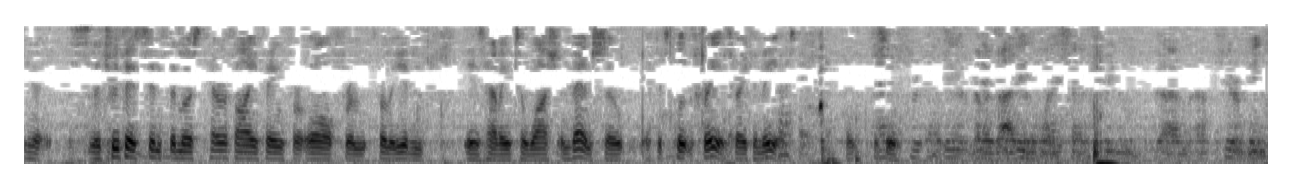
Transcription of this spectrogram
You know, so the truth is, since the most terrifying thing for all from from a yidden is having to wash and bench, so if it's gluten free, it's very convenient. You see. Remember the guy who when he said freedom, um, fear of being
